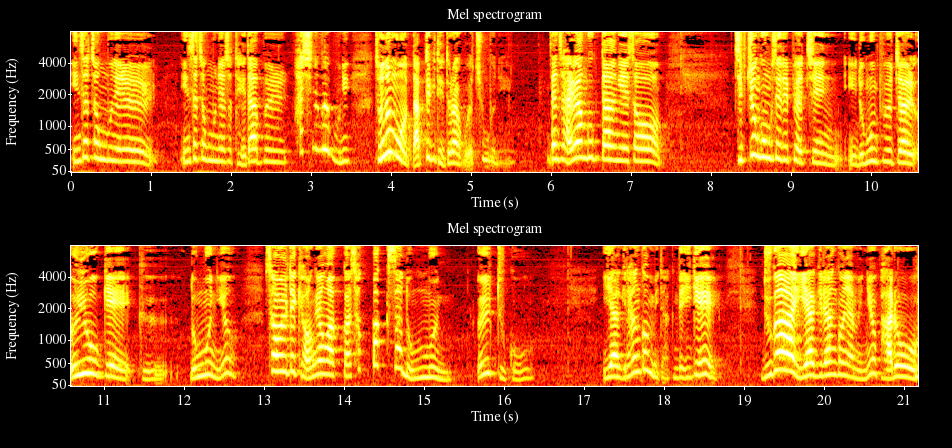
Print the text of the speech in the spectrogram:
인사청문회를 인사청문회에서 대답을 하시는 걸 보니 저는 뭐 납득이 되더라고요, 충분히. 일단 자유한국당에서 집중 공세를 펼친 이 논문 표절 의혹의 그 논문이요. 서울대 경영학과 석박사 논문을 두고 이야기를 한 겁니다. 근데 이게 누가 이야기를 한 거냐면요. 바로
